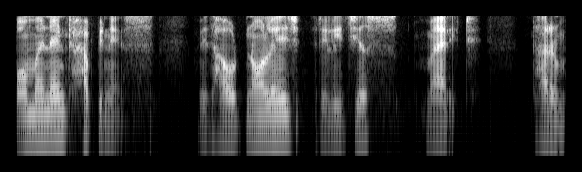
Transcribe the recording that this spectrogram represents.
permanent happiness without knowledge, religious merit, dharma,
